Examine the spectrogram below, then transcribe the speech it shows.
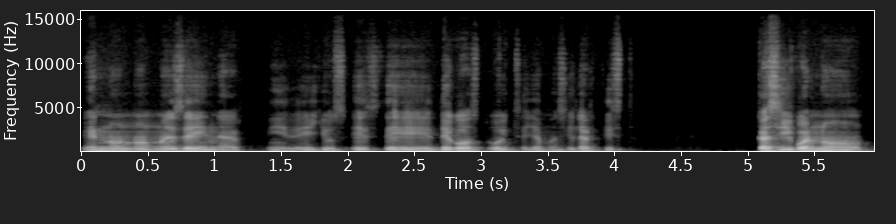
eh, no, no, no es de Einar ni de ellos, es de, de Ghost Boy, se llama así el artista. Casi igual no,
